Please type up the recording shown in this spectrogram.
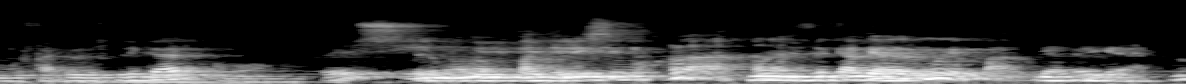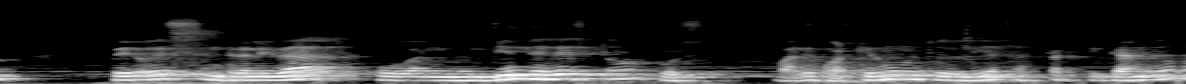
muy fácil de explicar, como ves, sí, pero muy facilísimo. La, explicación es muy fácil de explicar. ¿no? Pero es, en realidad, cuando entiendes esto, pues, vale, cualquier momento del día estás practicando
